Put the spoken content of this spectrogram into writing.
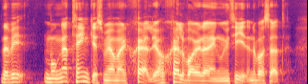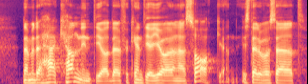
när vi, många tänker som jag har märkt själv. Jag har själv varit där en gång i tiden. Det var så att Nej, men det här kan inte jag, därför kan inte jag göra den här saken. Istället för att säga att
